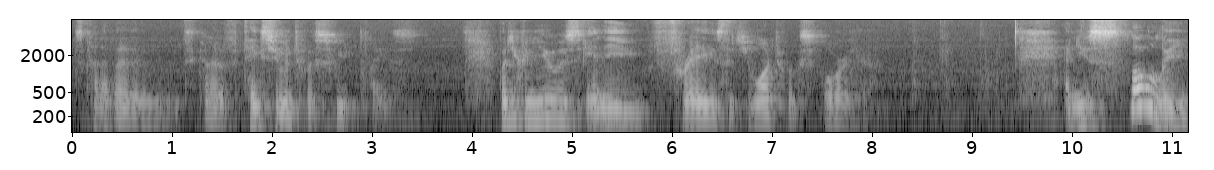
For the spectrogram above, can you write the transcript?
It's kind of a it kind of takes you into a sweet place. But you can use any phrase that you want to explore here. And you slowly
